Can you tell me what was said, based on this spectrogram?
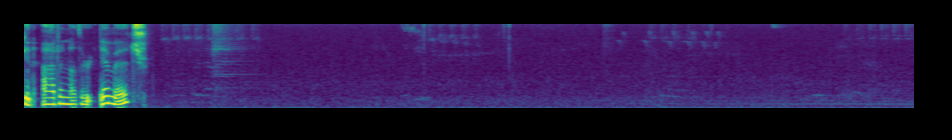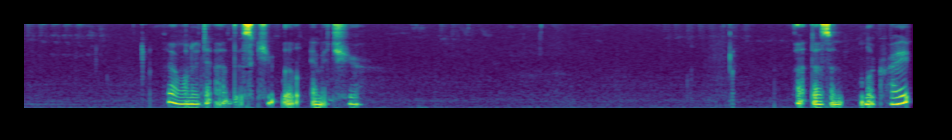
can add another image. So I wanted to add this cute little image here. That doesn't look right.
